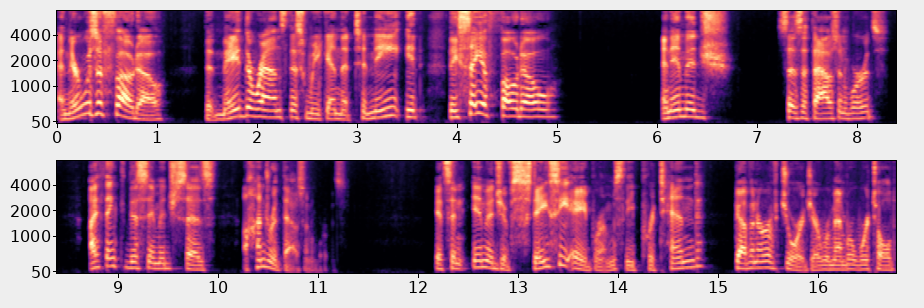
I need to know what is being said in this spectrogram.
And there was a photo that made the rounds this weekend that to me, it, they say a photo, an image says a thousand words. I think this image says a hundred thousand words. It's an image of Stacey Abrams, the pretend governor of Georgia. Remember, we're told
